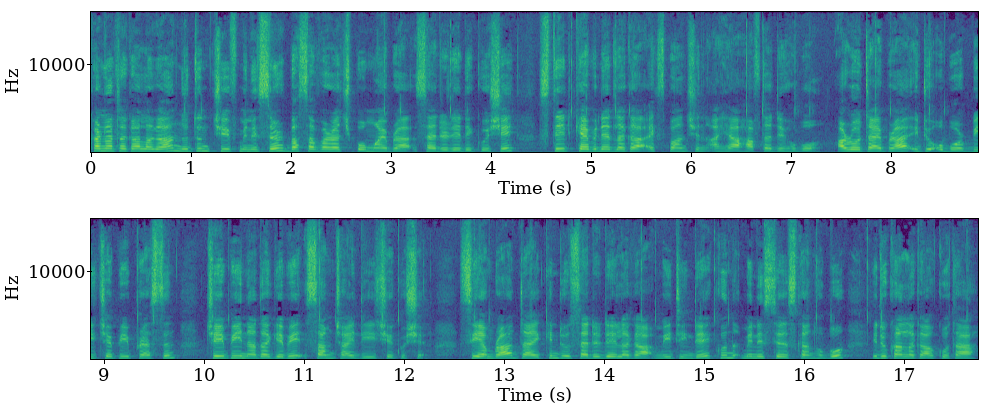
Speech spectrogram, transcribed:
Karnataka laga Nutun Chief Minister Basavaraj Bomaibra Saturday de kushe State Cabinet laga expansion ahya hafta de hobo aro taibra itu obor BJP president JB Nada gebe samjai di che kushe CM bra dai kindu Saturday laga meeting de kun ministers kan hobo itu kan laga kota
